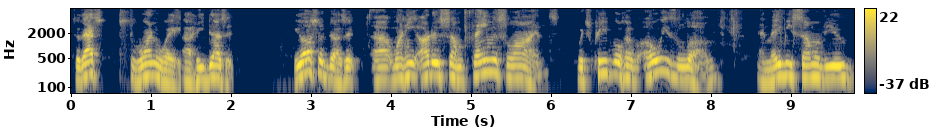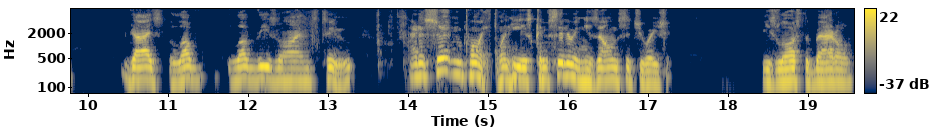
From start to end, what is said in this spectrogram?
So that's one way uh, he does it. He also does it uh, when he utters some famous lines, which people have always loved, and maybe some of you guys love love these lines too. At a certain point, when he is considering his own situation, he's lost the battle.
